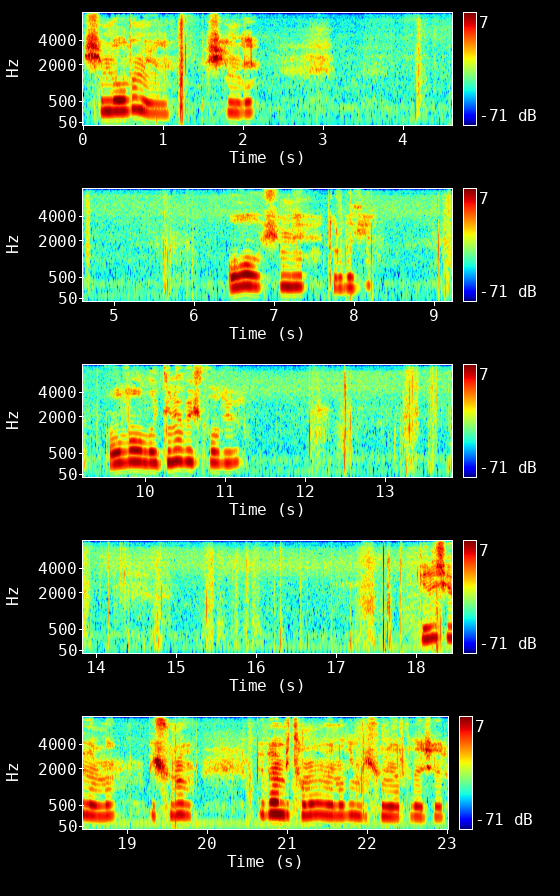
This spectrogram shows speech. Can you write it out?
Şimdi oldu mu yani? Şimdi. Oo şimdi dur bakayım. Allah Allah güne beş kalıyor. Geri çevir lan. Bir şunu. Bir ben bir tamamen alayım bir şunu arkadaşlar.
